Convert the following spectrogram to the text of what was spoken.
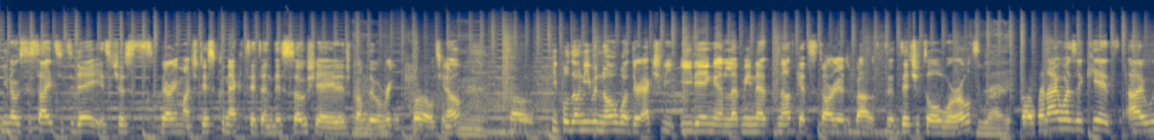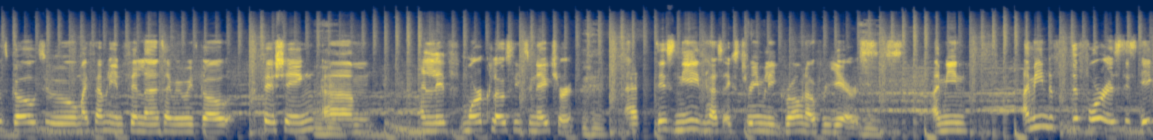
you know, society today is just very much disconnected and dissociated from the mm. real world, you know? Mm. So people don't even know what they're actually eating, and let me not, not get started about the digital world. right? But when I was a kid, I would go to my family in Finland and we would go fishing mm-hmm. um, and live more closely to nature. Mm-hmm. And this need has extremely grown over years. Mm. I mean, I mean, the, the forest is e-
